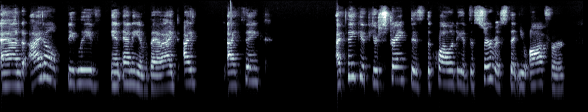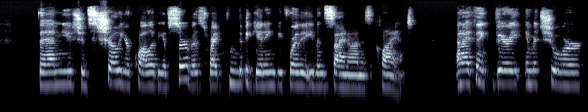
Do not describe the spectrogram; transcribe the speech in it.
And I don't believe in any of that. I I I think I think if your strength is the quality of the service that you offer, then you should show your quality of service right from the beginning before they even sign on as a client. And I think very immature,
